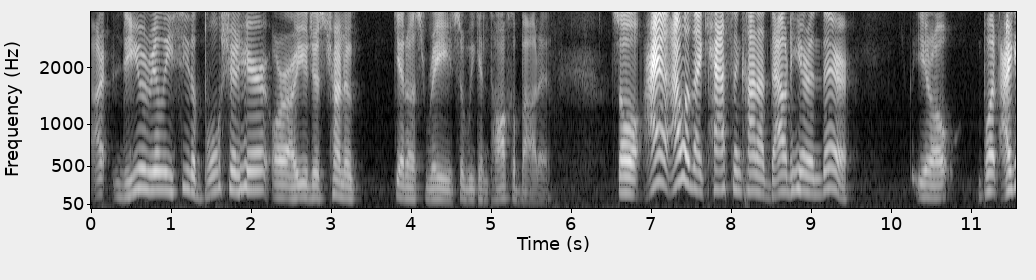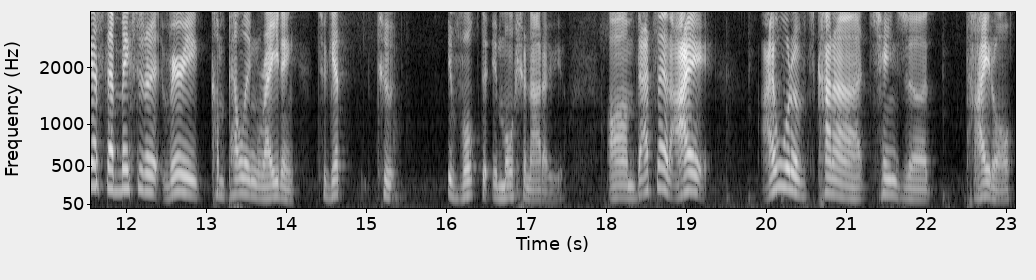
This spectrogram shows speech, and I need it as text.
I, do you really see the bullshit here, or are you just trying to get us rage so we can talk about it? So I I was like casting kind of doubt here and there, you know, but I guess that makes it a very compelling writing to get to evoke the emotion out of you. Um, that said, I I would have kind of changed the title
